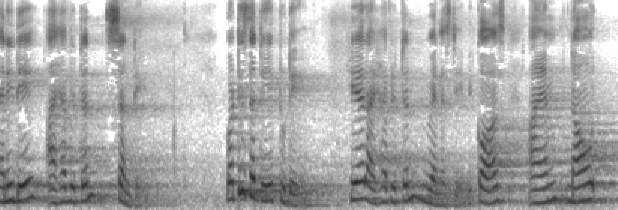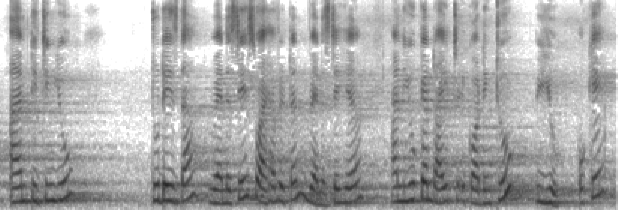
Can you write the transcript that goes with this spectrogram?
any day i have written sunday. What is the day today? Here i have written wednesday because i am now i am teaching you. Today is the wednesday so i have written wednesday here. And you can write according to you okay?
